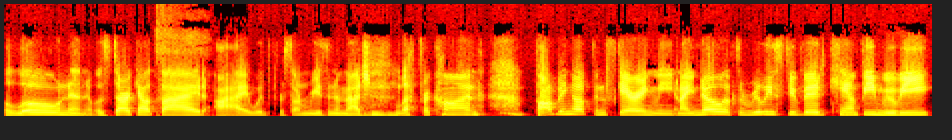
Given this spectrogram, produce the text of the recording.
alone and it was dark outside, I would, for some reason, imagine Leprechaun popping up and scaring me. And I know it's a really stupid, campy movie,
